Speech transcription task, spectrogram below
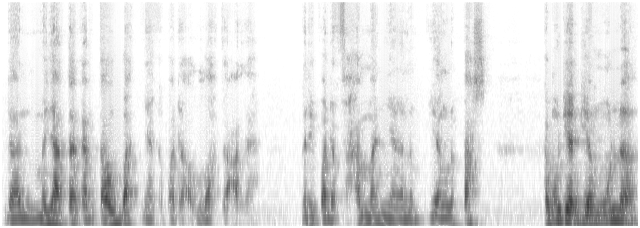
dan menyatakan taubatnya kepada Allah Taala daripada fahaman yang yang lepas. Kemudian dia mula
